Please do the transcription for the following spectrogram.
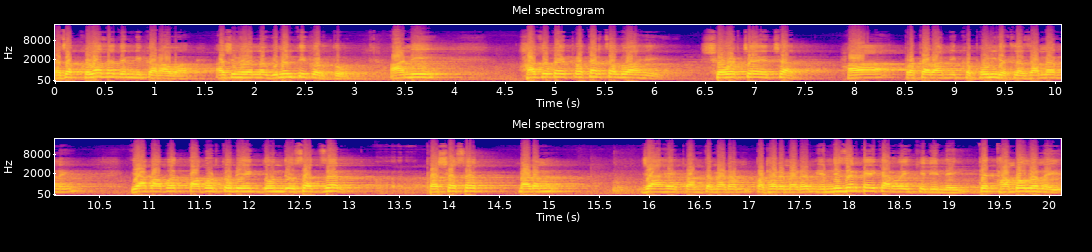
याचा खुलासा त्यांनी करावा अशी मी त्यांना विनंती करतो. आणि हा जो काही प्रकार चालू आहे शेवटच्या याच्यात हा प्रकार आम्ही खपवून घेतला जाणार नाही. याबाबत ताबडतोब एक दोन दिवसात जर प्रशासक मॅडम जे आहे प्रांत मॅडम पठारे मॅडम यांनी जर काही कारवाई केली नाही ते थांबवलं नाही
